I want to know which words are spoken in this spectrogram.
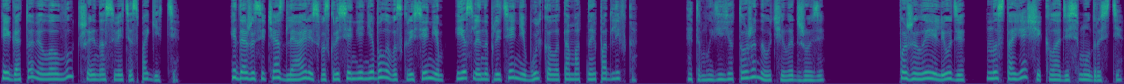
и готовила лучшие на свете спагетти. И даже сейчас для Айрис воскресенье не было воскресеньем, если на плите не булькала томатная подливка. Этому ее тоже научила Джози. Пожилые люди — настоящий кладезь мудрости.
